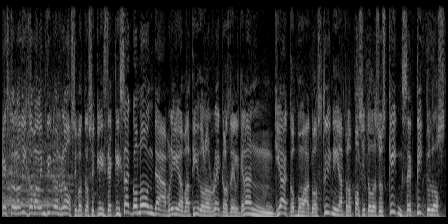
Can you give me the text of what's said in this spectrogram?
Esto lo dijo Valentino Rossi, motociclista. Quizá con Honda habría batido los récords del gran Giacomo Agostini a propósito de sus 15 títulos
